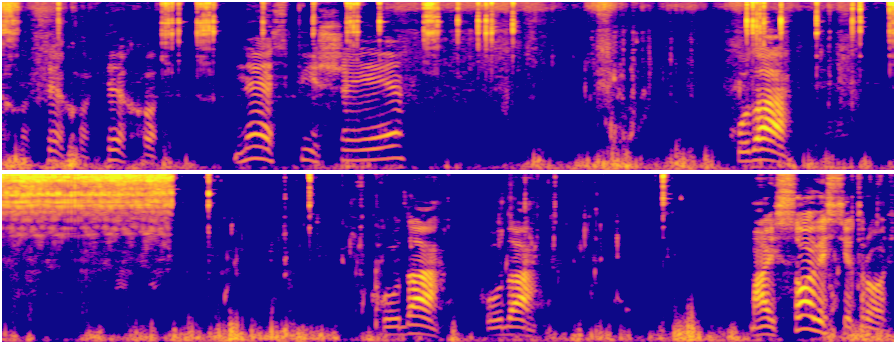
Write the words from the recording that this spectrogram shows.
Тихо, тихо, тихо. Не спіши. Куда? Куда? Куда? Май совісті трохи.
